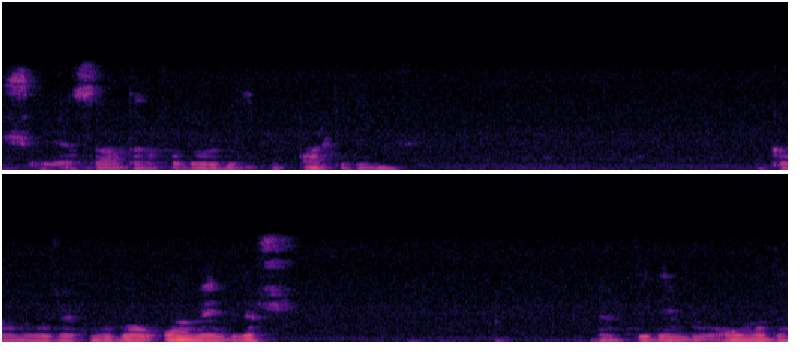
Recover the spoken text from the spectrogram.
Şuraya sağ tarafa doğru biz bir park edelim. Bakalım olacak mı? Bu da olmayabilir. Evet dediğim gibi olmadı.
